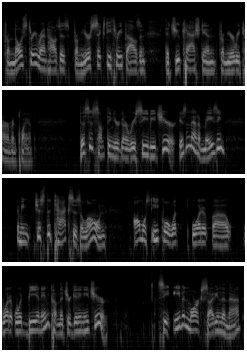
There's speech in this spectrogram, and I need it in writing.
from those three rent houses from your 63,000 that you cashed in from your retirement plan. This is something you're going to receive each year. Isn't that amazing? I mean, just the taxes alone almost equal what what it, uh, what it would be an income that you're getting each year. See, even more exciting than that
